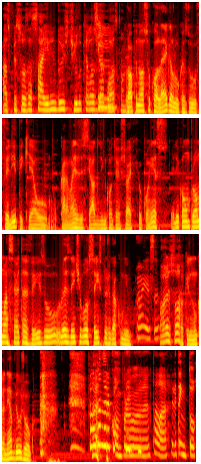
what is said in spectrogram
as pessoas a saírem do estilo que elas já Sim. gostam. O Né? próprio nosso colega, Lucas, do Felipe, que é o, o cara mais viciado de Counter-Strike que eu conheço, ele comprou uma certa vez o Resident Evil 6 pra jogar comigo. Olha só. Olha só, Só que ele nunca nem abriu o jogo. Pelo menos ele comprou, né? Tá lá. Ele tentou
